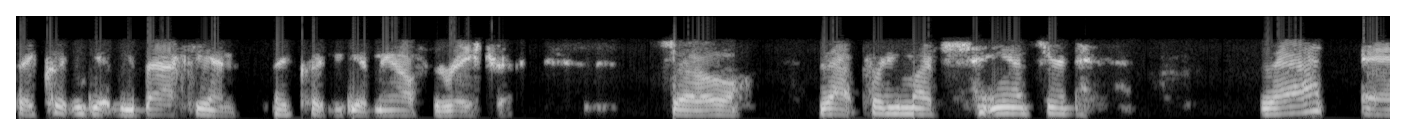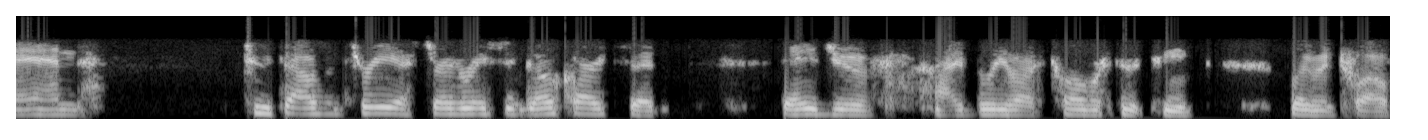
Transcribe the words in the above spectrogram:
they couldn't get me back in. They couldn't get me off the racetrack. So that pretty much answered that. And 2003, I started racing go karts at age of, I believe, I was 12 or 13. Would have been 12.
